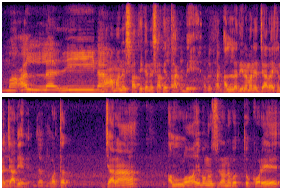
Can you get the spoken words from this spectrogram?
মাআল্লাযীনা মা মানে সাথে এখানে সাথে থাকবে। সাথে থাকবে। আল্লাযীনা মানে যারা এখানে যাদের। যাদের। অর্থাৎ যারা আল্লাহ এবং রসুলের আনুগত্য করে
